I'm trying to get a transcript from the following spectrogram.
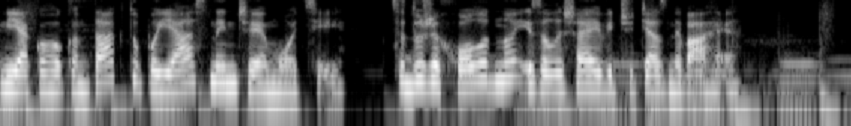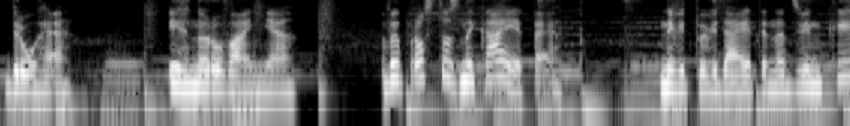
Ніякого контакту, пояснень чи емоцій. Це дуже холодно і залишає відчуття зневаги. Друге ігнорування. Ви просто зникаєте. Не відповідаєте на дзвінки,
